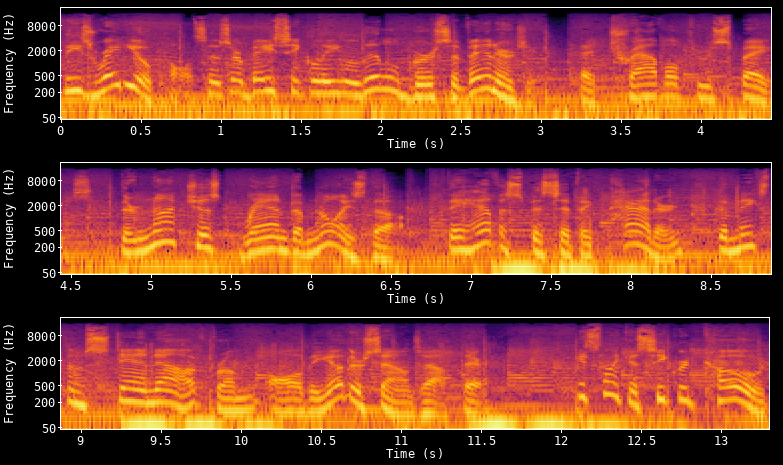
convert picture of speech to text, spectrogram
These radio pulses are basically little bursts of energy that travel through space. They're not just random noise, though. They have a specific pattern that makes them stand out from all the other sounds out there. It's like a secret code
